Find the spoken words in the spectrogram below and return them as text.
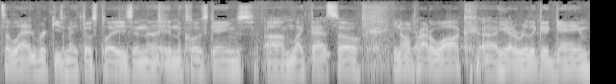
to let rookies make those plays in the in the close games um, like that. So, you know, I'm proud of Walk. Uh, he had a really good game.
